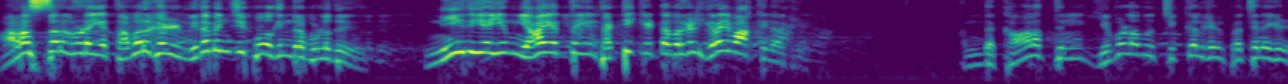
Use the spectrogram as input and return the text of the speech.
அரசர்களுடைய தவறுகள் மிதமிஞ்சி போகின்ற பொழுது நீதியையும் நியாயத்தையும் தட்டி கேட்டவர்கள் இறைவாக்கினர்கள். அந்த காலத்தில் எவ்வளவு சிக்கல்கள் பிரச்சனைகள்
